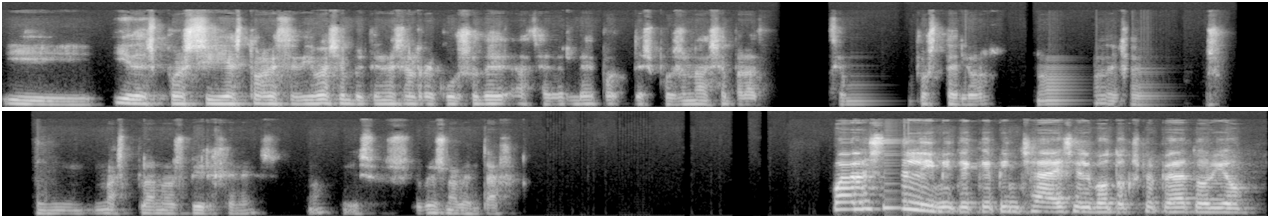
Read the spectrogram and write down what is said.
y, después si esto recidiva siempre tienes el recurso de hacerle después una separación posterior, ¿no? dejar más planos vírgenes y eso es una ventaja. ¿Cuál es el límite que pincháis el botox preparatorio?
